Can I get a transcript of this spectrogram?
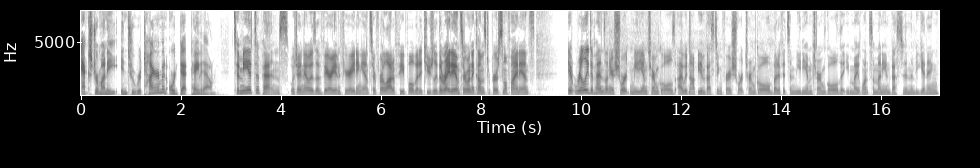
extra money into retirement or debt pay down? To me, it depends, which I know is a very infuriating answer for a lot of people, but it's usually the right answer when it comes to personal finance. It really depends on your short and medium term goals. I would not be investing for a short term goal, but if it's a medium term goal that you might want some money invested in the beginning.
